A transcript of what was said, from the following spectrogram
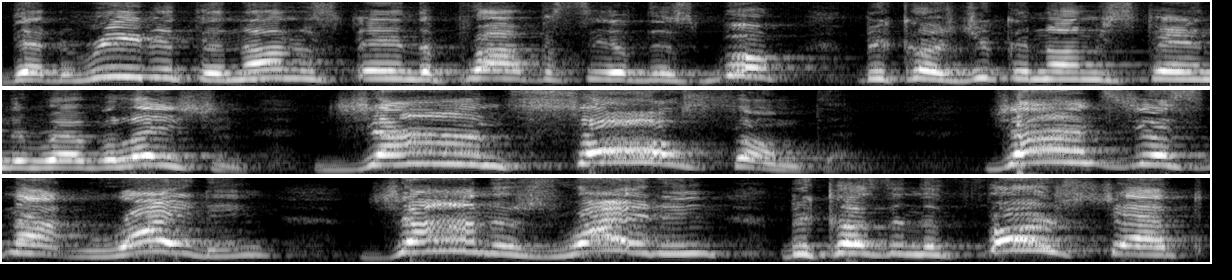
that readeth and understand the prophecy of this book because you can understand the revelation. John saw something. John's just not writing. John is writing because in the first chapter,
